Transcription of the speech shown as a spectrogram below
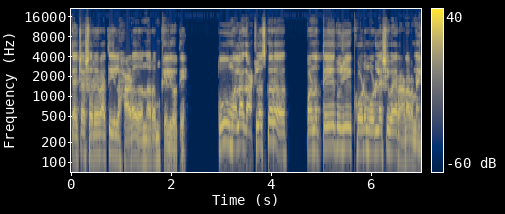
त्याच्या शरीरातील हाडं नरम केली होती. तू मला गाठलंस कर पण ते तुझी खोड मोडल्याशिवाय राहणार नाही.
